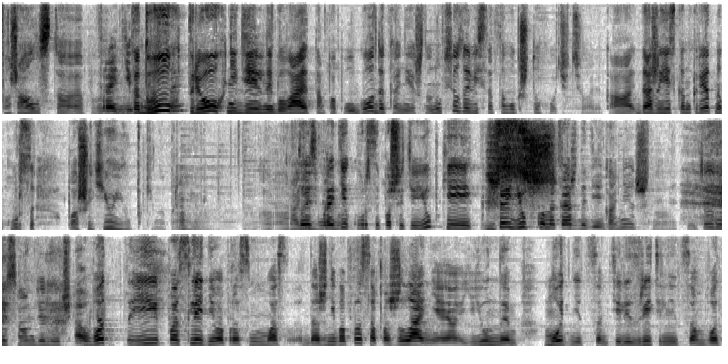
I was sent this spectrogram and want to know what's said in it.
пожалуйста, э, Пройди это двух-трехнедельный бывает, там по полгода, конечно. Ну, все зависит от того, что хочет человек. А даже есть конкретно курсы по шитью юбки, например. А, ради То есть бога. пройди курсы по шитью юбки и шей юбку на каждый день. Конечно. Это на самом деле очень А Вот и последний вопрос, даже не вопрос, а пожелание юным модницам, телезрительницам, вот,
